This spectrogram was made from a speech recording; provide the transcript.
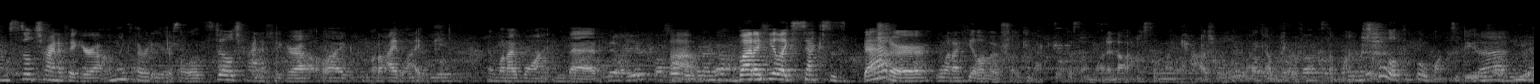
I'm still trying to figure out, I'm like 30 years old, still trying to figure out like what I like and what I want in bed. Um, but I feel like sex is better when I feel emotionally connected to someone and not just some like casual, like I'm gonna go fuck someone. Which cool if people want to do that. Yeah.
